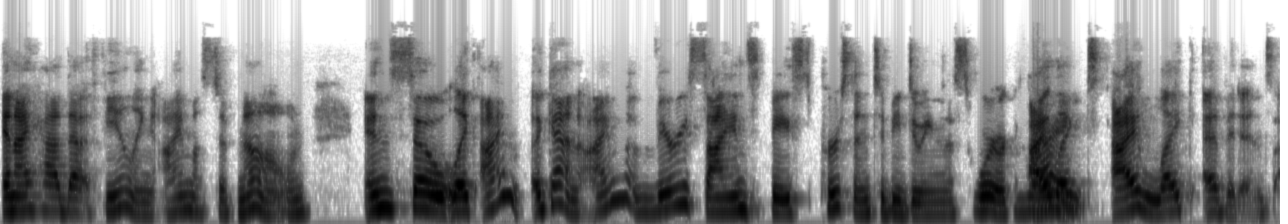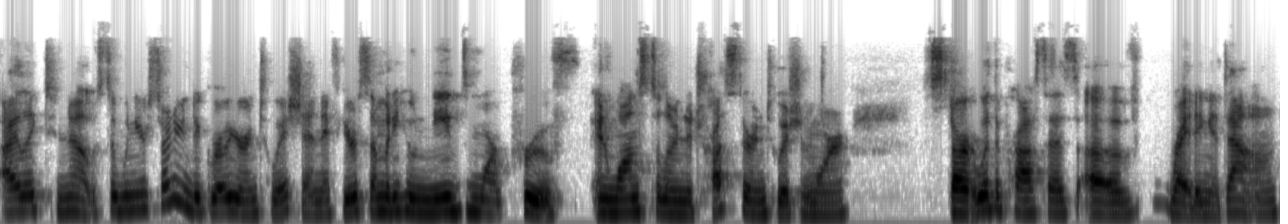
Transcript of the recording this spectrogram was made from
And I had that feeling. I must have known. And so, like, I'm again, I'm a very science based person to be doing this work. Right. I like, I like evidence. I like to know. So, when you're starting to grow your intuition, if you're somebody who needs more proof and wants to learn to trust their intuition more, start with the process of writing it down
